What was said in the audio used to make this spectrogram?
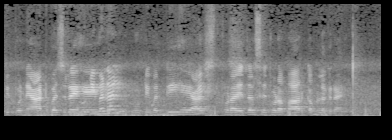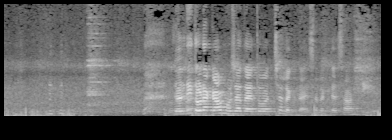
अभी पौने आठ बज रहे हैं। रोटी बना ली? रोटी बन गई है आज। थोड़ा इधर से थोड़ा बाहर कम लग रहा है। जल्दी थोड़ा काम हो जाता है तो अच्छा लगता है ऐसा लगता है शांति है।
